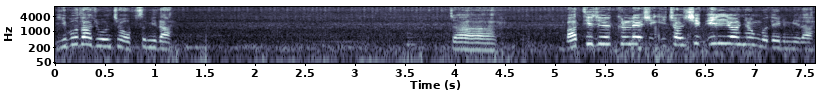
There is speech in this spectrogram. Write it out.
이보다 좋은 차 없습니다. 자, 마티즈 클래식 2011년형 모델입니다.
